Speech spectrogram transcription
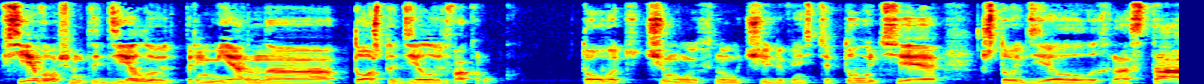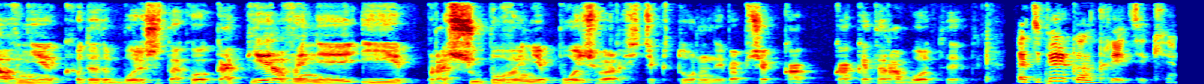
все, в общем-то, делают примерно то, что делают вокруг то, вот чему их научили в институте, что делал их наставник. Вот это больше такое копирование и прощупывание почвы архитектурной, вообще как, как это работает. А теперь конкретики.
